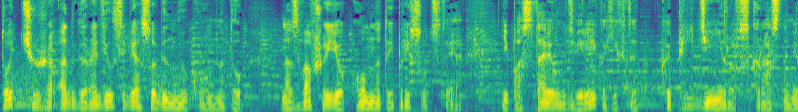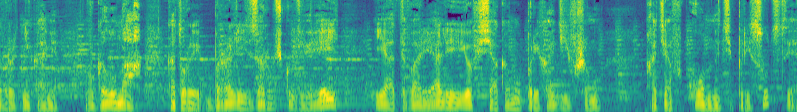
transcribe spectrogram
тотчас же отгородил себе особенную комнату, назвавший ее «комнатой присутствия», и поставил у дверей каких-то капельдинеров с красными воротниками в галунах, которые брались за ручку дверей и отворяли ее всякому приходившему, хотя в комнате присутствия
